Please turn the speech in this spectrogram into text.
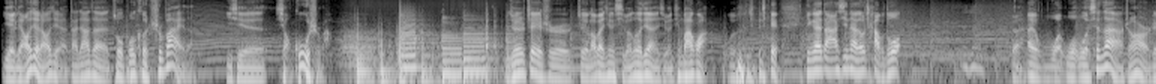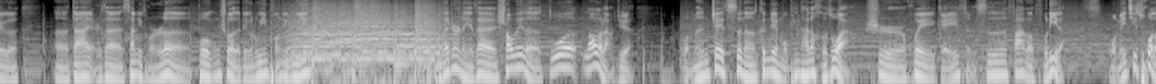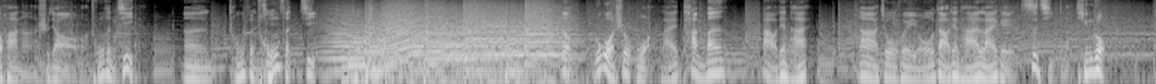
也了解了解大家在做播客之外的一些小故事吧。我觉得这是这老百姓喜闻乐见，喜欢听八卦。我觉得这应该大家心态都差不多。对哎，我我我现在啊，正好这个，呃，大家也是在三里屯的播客公社的这个录音棚里录音。我在这儿呢，也在稍微的多唠叨两句。我们这次呢，跟这某平台的合作呀，是会给粉丝发个福利的。我没记错的话呢，是叫宠粉季。嗯，宠粉季宠粉季。那如果是我来探班大小电台，那就会由大小电台来给自己的听众，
